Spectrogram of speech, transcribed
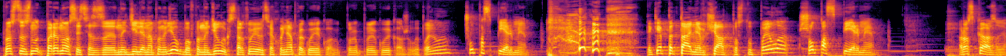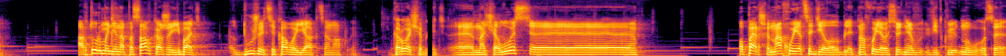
Просто переноситься з неділі на понеділок, бо в понеділок стартує ця хуйня, про яку я, про, про яку я кажу. Ви поняли? Що по спермі? Таке питання в чат поступило. Що по спермі? Розказую. Артур мені написав, каже: їбать, дуже цікаво, як це нахуй. Коротше, блядь, е, началось. Е... По-перше, нахуй я це делал, блядь, нахуй я сьогодні відклю... ну, оце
